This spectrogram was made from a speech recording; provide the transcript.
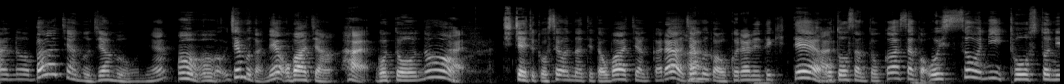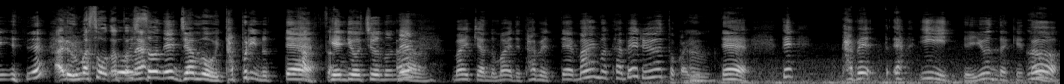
あの、ばあちゃんのジャムをね、うんうん。ジャムがね、おばあちゃん、はい。後藤の、はいちっちゃい時お世話になってたおばあちゃんからジャムが送られてきて、はいお父さんとお母さんが美味しそうにトーストにね、あれうまそうだったね美味し。そうね、ジャムをたっぷり塗って減量中のね、舞ちゃんの前で食べて、舞も食べるとか言って、で、食べ、いや、いいって言うんだけど、うん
